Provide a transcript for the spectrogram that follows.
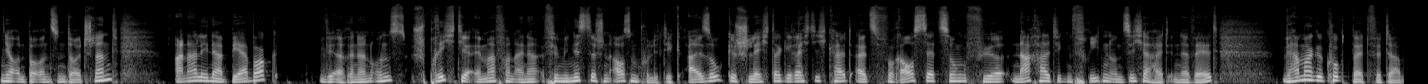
Ja, und bei uns in Deutschland, Annalena Baerbock wir erinnern uns, spricht ja immer von einer feministischen Außenpolitik, also Geschlechtergerechtigkeit als Voraussetzung für nachhaltigen Frieden und Sicherheit in der Welt. Wir haben mal geguckt bei Twitter.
